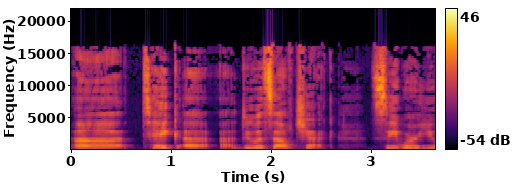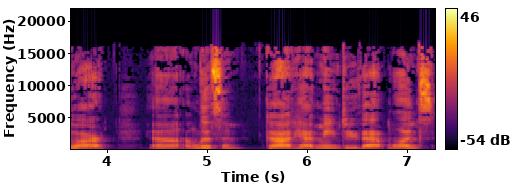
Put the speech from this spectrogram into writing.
Uh, take a, a do a self check. See where you are. Uh, listen, God had me do that once,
